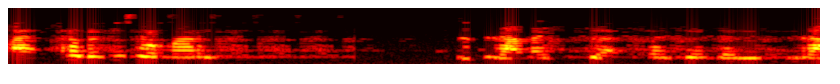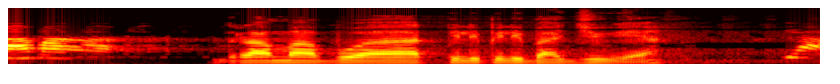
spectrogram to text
Aku baju lemari itu drama juga bagian dari drama. Drama buat pilih-pilih baju ya. ya.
